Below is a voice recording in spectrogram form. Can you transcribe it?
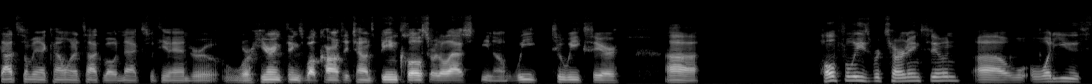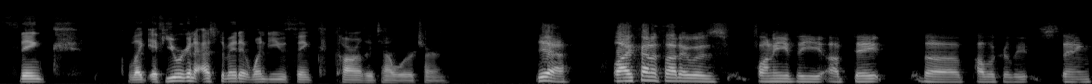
That's something I kind of want to talk about next with you, Andrew. We're hearing things about Karl-Anthony Towns being close over the last, you know, week, two weeks here. Uh, hopefully he's returning soon. Uh, what do you think? Like, if you were going to estimate it, when do you think Karl-Anthony Town will return? Yeah, well, I kind of thought it was funny the update, the public release thing.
